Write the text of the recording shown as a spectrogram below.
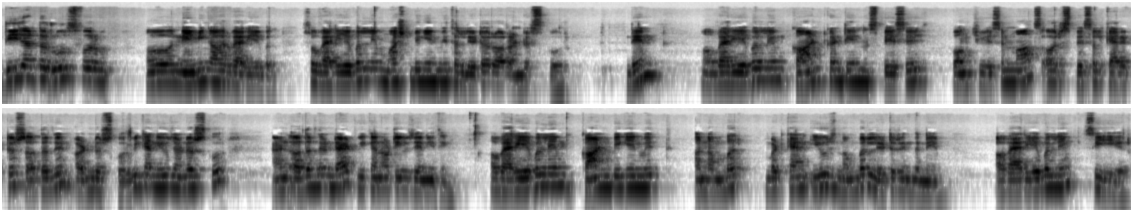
these are the rules for uh, naming our variable. So variable name must begin with a letter or underscore. Then a variable name can't contain spaces, punctuation marks or special characters other than underscore. We can use underscore and other than that we cannot use anything. A variable name can't begin with a number but can use number later in the name. A variable name, see here.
